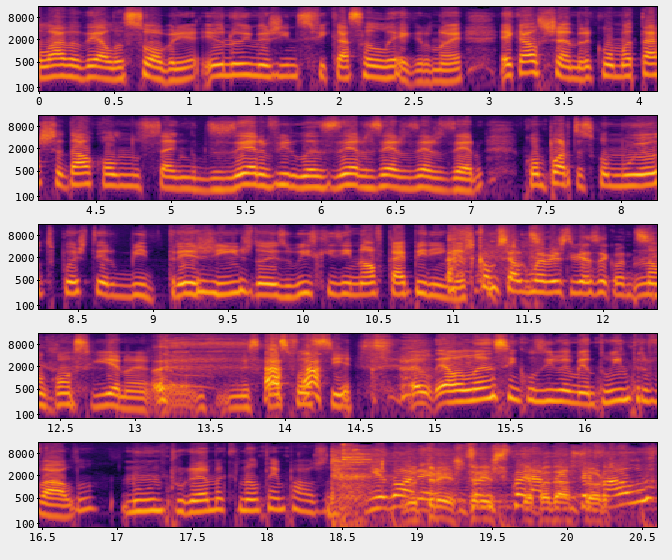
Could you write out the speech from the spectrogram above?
pedalada dela sóbria, eu não imagino se ficasse alegre, não é? É que a Alexandra, com uma taxa de álcool no sangue de 0,0000, comporta-se como eu depois de ter bebido 3 gins, 2 whiskies e 9 caipirinhas. Como se alguma vez tivesse acontecido. Não conseguia, não é? Nesse caso falecia. Ela lança inclusivamente um intervalo num programa que não tem pausa. E agora, No três, vamos três, que é parar para para intervalo?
